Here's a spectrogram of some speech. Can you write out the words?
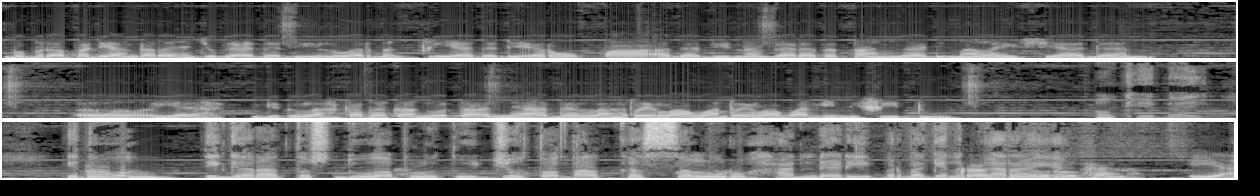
Beberapa di antaranya juga ada di luar negeri, ada di Eropa, ada di negara tetangga di Malaysia dan uh, ya gitulah karena keanggotaannya adalah relawan-relawan individu. Oke okay, baik. Itu uh -uh. 327 total keseluruhan dari berbagai negara keseluruhan. ya? Keseluruhan, iya.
